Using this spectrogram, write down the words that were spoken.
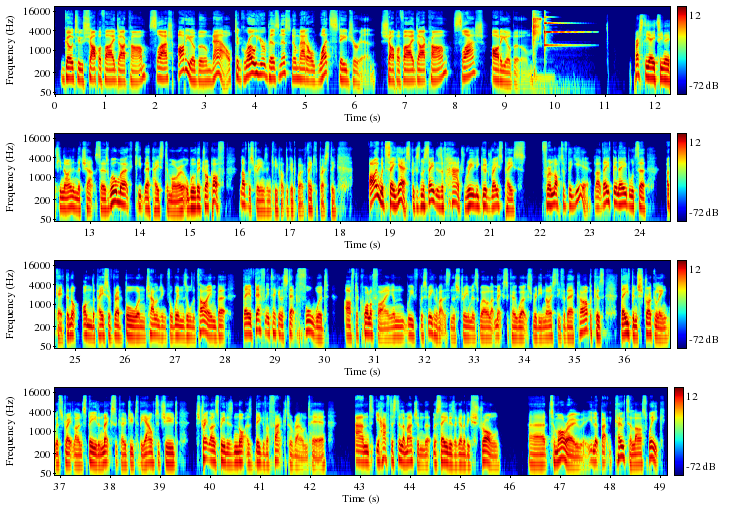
Go to shopify.com slash audioboom now to grow your business no matter what stage you're in. Shopify.com slash audioboom. Press the 1889 in the chat says, Will Merc keep their pace tomorrow or will they drop off? Love the streams and keep up the good work. Thank you, Presty. I would say yes, because Mercedes have had really good race pace for a lot of the year. Like they've been able to, okay, they're not on the pace of Red Bull and challenging for wins all the time, but they have definitely taken a step forward after qualifying. And we've, we're speaking about this in the stream as well. Like Mexico works really nicely for their car because they've been struggling with straight line speed. And Mexico, due to the altitude, straight line speed is not as big of a factor around here. And you have to still imagine that Mercedes are going to be strong uh, tomorrow. You look back at COTA last week,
